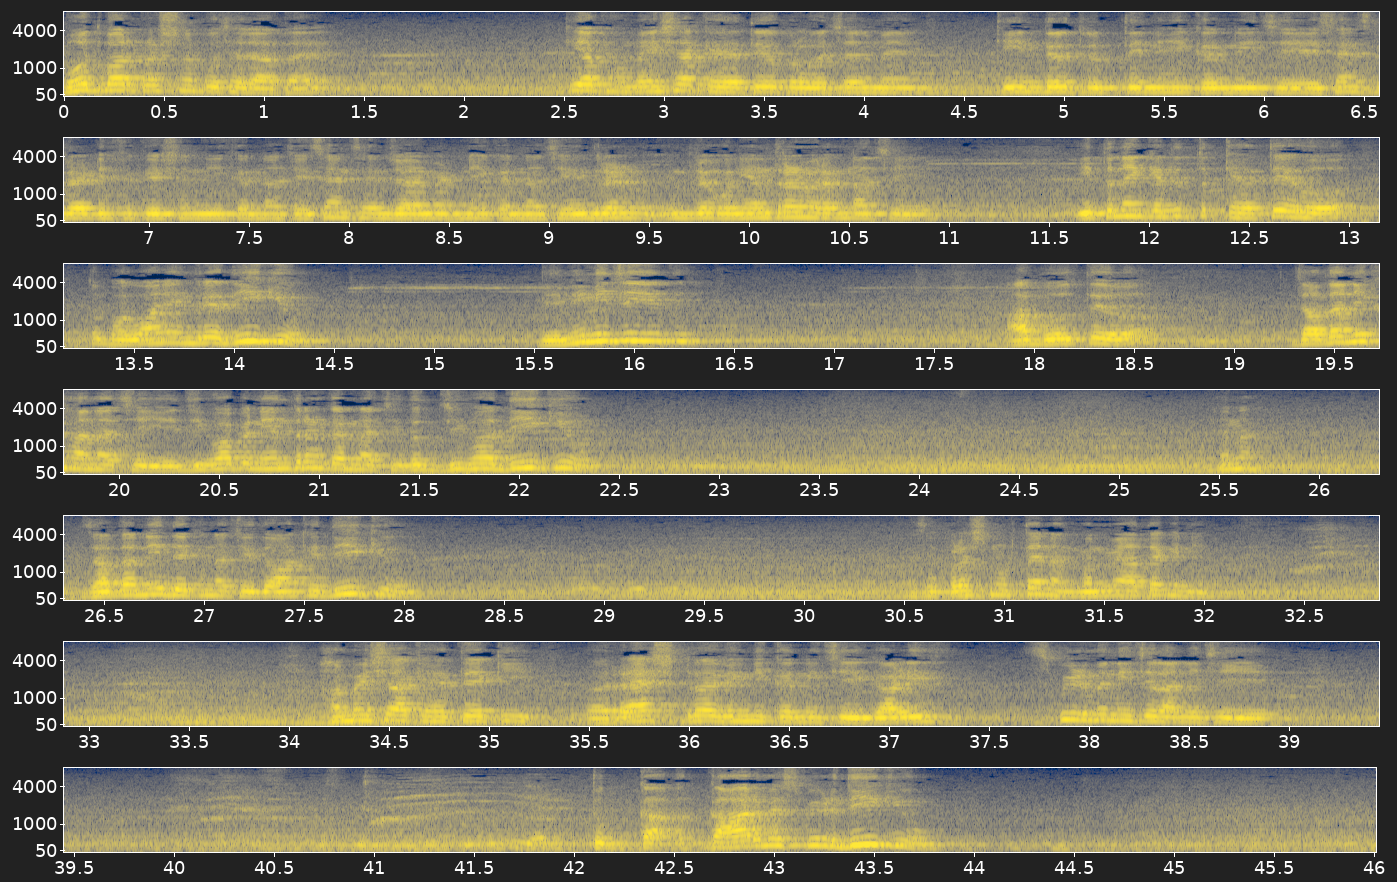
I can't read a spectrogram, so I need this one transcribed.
बहुत बार प्रश्न पूछा जाता है कि आप हमेशा कहते हो प्रवचन में कि इंद्र तृप्ति नहीं करनी चाहिए सेंस ग्रेटिफिकेशन नहीं करना चाहिए सेंस एंजॉयमेंट नहीं करना चाहिए, इंद्र, इंद्रियों को नियंत्रण में रखना चाहिए। इतने कहते तो कहते हो तो भगवान ने इंद्रिया दी क्यों? देनी नहीं चाहिए थी। आप बोलते हो, ज़्यादा नहीं खाना चाहिए, जीवा पे नियंत्रण करना चाहिए तो जीवा दी क्यों? है ना? ज़्यादा नहीं देखना चाहिए तो आँखें दी क्यों? ऐसा प्रश्न उठता है ना, मन में आता कि नहीं? हमेशा कहते हैं कि रैश ड्राइविंग नहीं करनी चाहिए गाड़ी स्पीड में नहीं चलानी चाहिए। तो का, कार में स्पीड दी क्यों?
